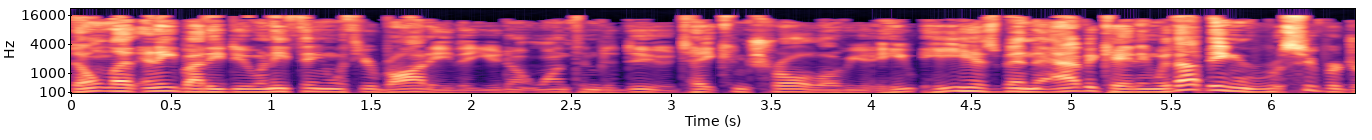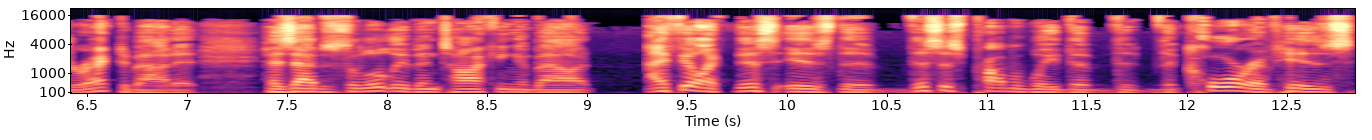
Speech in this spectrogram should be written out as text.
Don't let anybody do anything with your body that you don't want them to do. Take control over you. He, he has been advocating, without being super direct about it, has absolutely been talking about I feel like this is the this is probably the, the the core of his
